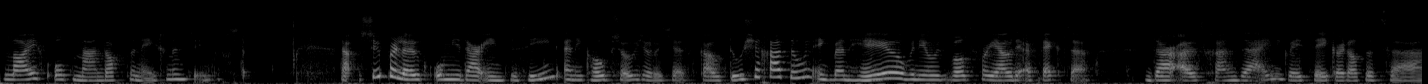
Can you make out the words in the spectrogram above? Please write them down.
live op maandag de 29ste. Nou, super leuk om je daarin te zien. En ik hoop sowieso dat je het koud douchen gaat doen. Ik ben heel benieuwd wat voor jou de effecten daaruit gaan zijn. Ik weet zeker dat het uh,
